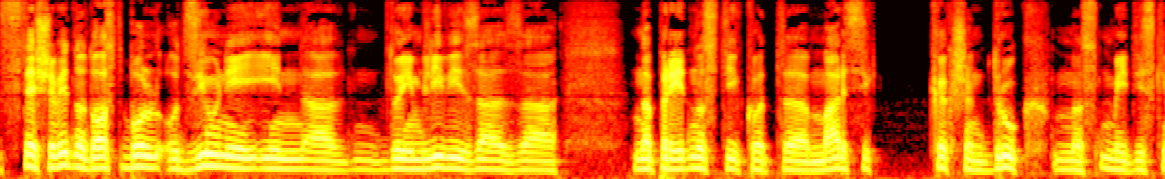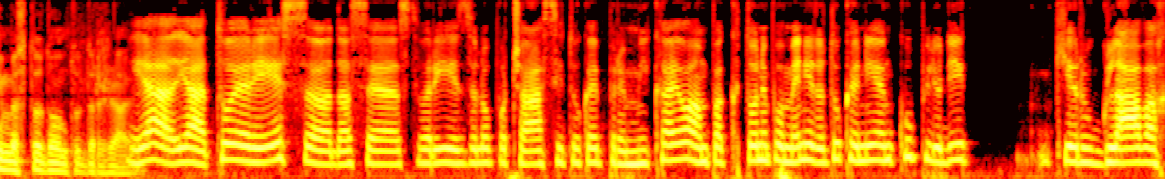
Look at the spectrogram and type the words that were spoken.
ste še vedno dosti bolj odzivni in a, dojemljivi za, za naprednosti kot marsikaj. Kakšen drug medijski mastodont v državi? Ja, ja, to je res, da se stvari zelo počasi tukaj premikajo, ampak to ne pomeni, da tukaj ni en kup ljudi, kjer v glavah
